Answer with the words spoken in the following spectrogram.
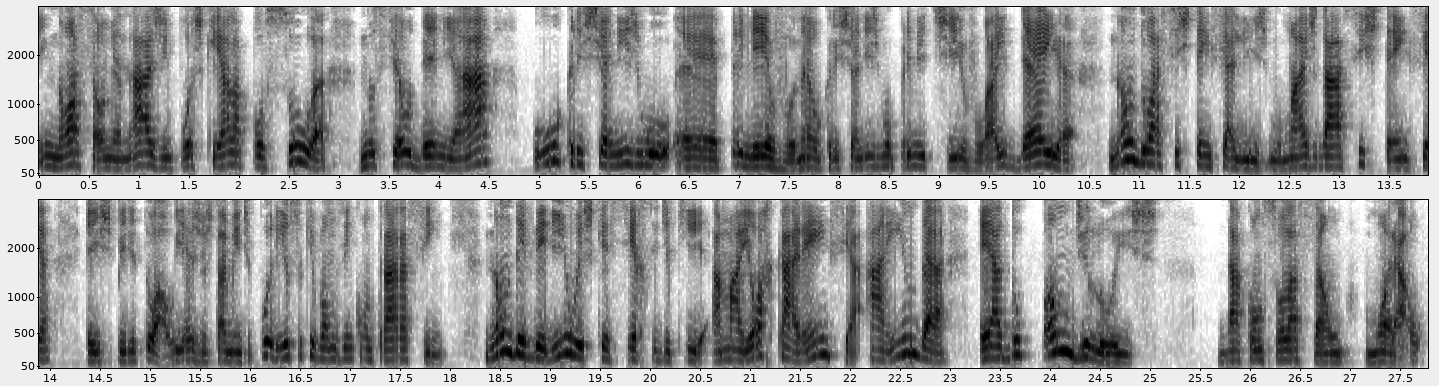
em nossa homenagem, pois que ela possua no seu DNA o cristianismo é, primevo, né, o cristianismo primitivo, a ideia não do assistencialismo, mas da assistência espiritual. E é justamente por isso que vamos encontrar assim. Não deveriam esquecer-se de que a maior carência ainda é a do pão de luz, da consolação moral,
